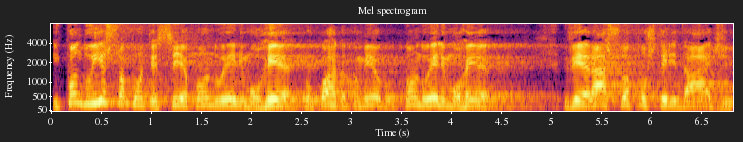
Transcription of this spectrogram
e quando isso acontecer, quando ele morrer, concorda comigo? Quando ele morrer, verá sua posteridade.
